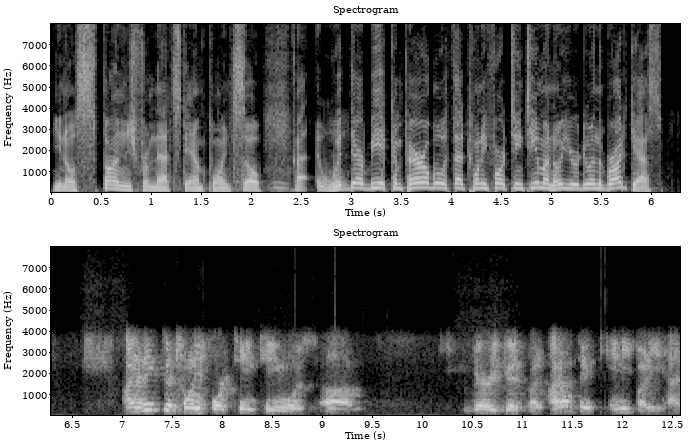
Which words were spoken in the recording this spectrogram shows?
you know Sponge from that standpoint. So, uh, would there be a comparable with that 2014 team? I know you were doing the broadcast. I think the 2014 team was um, very good, but I don't think anybody had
